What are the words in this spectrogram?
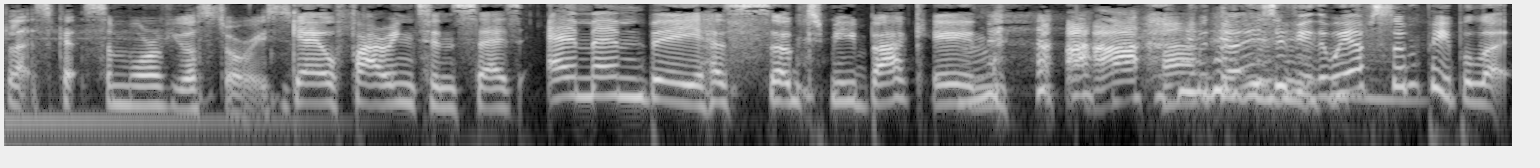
let's get some more of your stories. Gail Farrington says MMB has sucked me back in. For those of you that we have some people that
